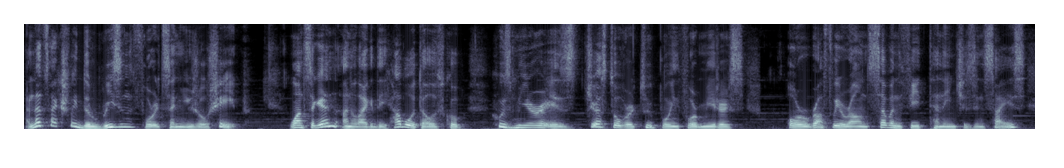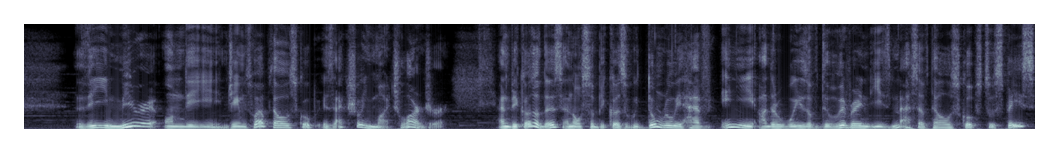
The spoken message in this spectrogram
And that's actually the reason for its unusual shape. Once again, unlike the Hubble telescope, whose mirror is just over 2.4 meters, or roughly around 7 feet 10 inches in size, the mirror on the James Webb telescope is actually much larger. And because of this, and also because we don't really have any other ways of delivering these massive telescopes to space,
